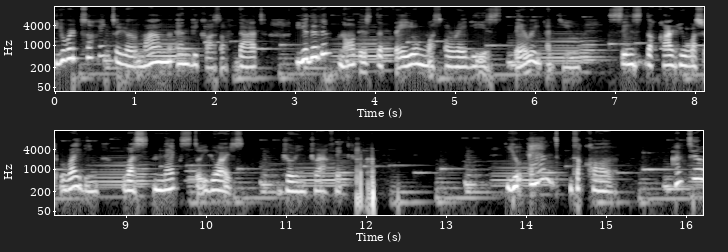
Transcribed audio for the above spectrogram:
You were talking to your mom, and because of that, you didn't notice that Taehyung was already staring at you since the car he was riding was next to yours during traffic. You end the call until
